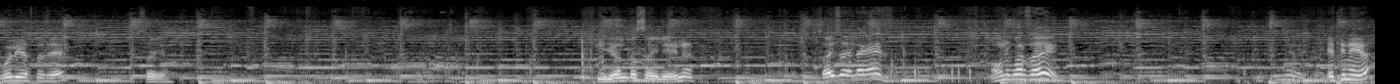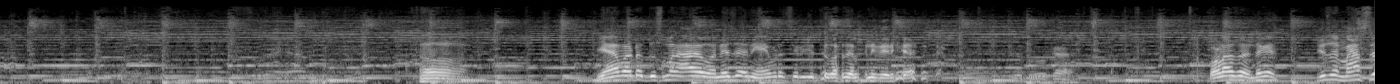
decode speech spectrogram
गोली जस्तो छ है। यो नि त सहिले होइन। सही छ होइन गाइज आउनुपर्छ है। यति नै हो। यहाँबाट दुश्मन आयो भने चाहिँ अनि यहीँबाट फेरि युद्ध गर्दै नि फेरि। कडा छ भने त यो चाहिँ मास र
